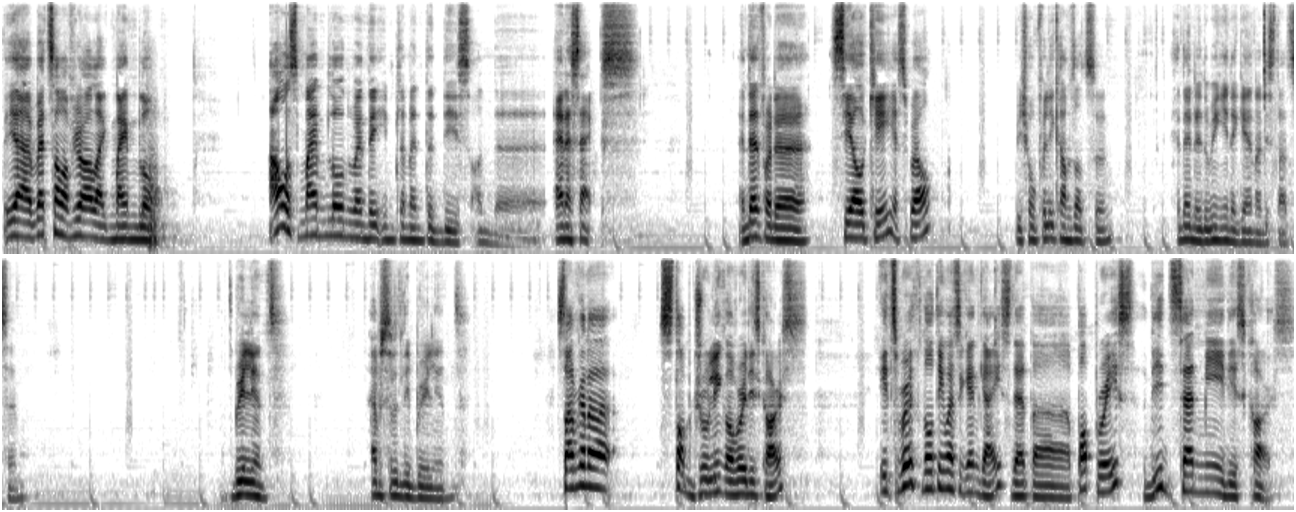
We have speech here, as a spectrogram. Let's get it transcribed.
Yeah, I bet some of you are like mind blown. I was mind blown when they implemented this on the NSX. And then for the CLK as well, which hopefully comes out soon. And then they're doing it again on this Datsun. Brilliant. Absolutely brilliant. So I'm gonna stop drooling over these cars. It's worth noting once again guys that uh, Pop Race did send me these cars.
